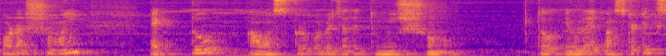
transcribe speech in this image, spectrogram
পড়ার সময় একটু আওয়াজ করে পড়বে যাতে তুমি শোনো। তো এগুলাই পাঁচটা টিক্স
